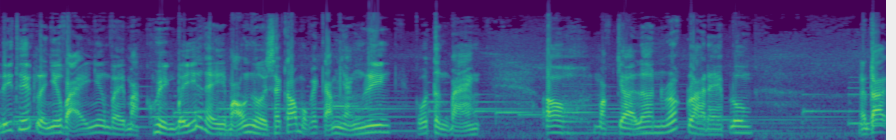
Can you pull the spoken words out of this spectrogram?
lý thuyết là như vậy nhưng về mặt huyền bí thì mỗi người sẽ có một cái cảm nhận riêng của từng bạn. Ồ oh, mặt trời lên rất là đẹp luôn người ta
